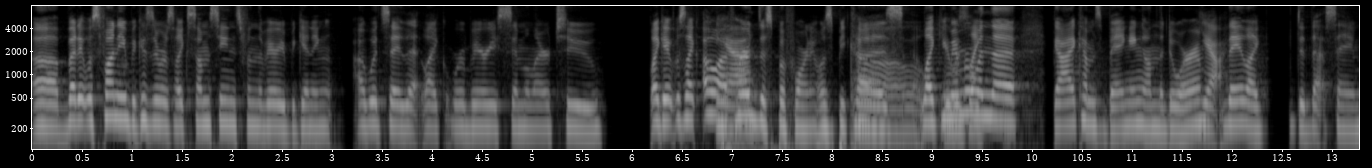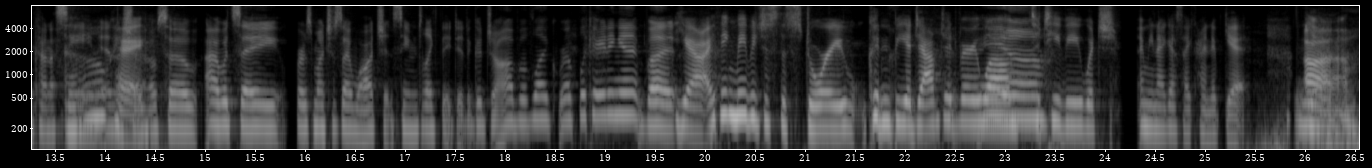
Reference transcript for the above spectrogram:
Uh, but it was funny because there was like some scenes from the very beginning. I would say that like were very similar to. Like it was like, oh, I've heard this before, and it was because, Oh. like, you remember like- when the guy comes banging on the door? Yeah. they like did that same kind of scene in the show. So I would say, for as much as I watch, it seemed like they did a good job of like replicating it. But Yeah, I think maybe just the story couldn't be adapted very well Yeah. to TV, which I mean, I guess I kind of get. yeah. Um,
